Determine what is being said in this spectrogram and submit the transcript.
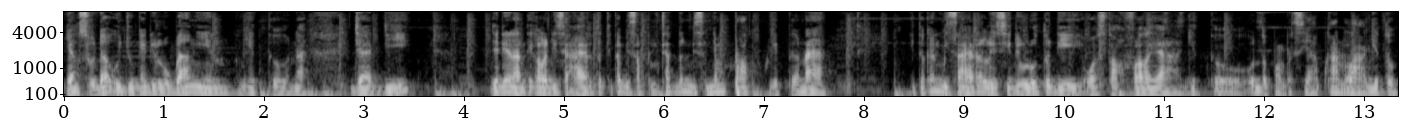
yang sudah ujungnya dilubangin gitu. Nah jadi jadi nanti kalau diisi air tuh kita bisa pencet dan bisa nyemprot gitu. Nah itu kan bisa airnya lu isi dulu tuh di wastafel ya gitu untuk mempersiapkan lah gitu.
